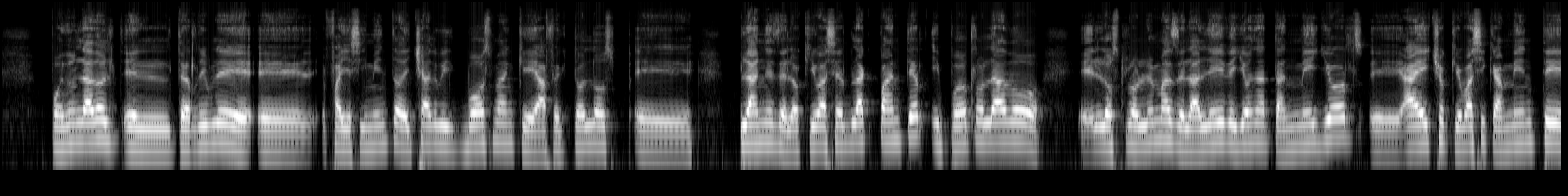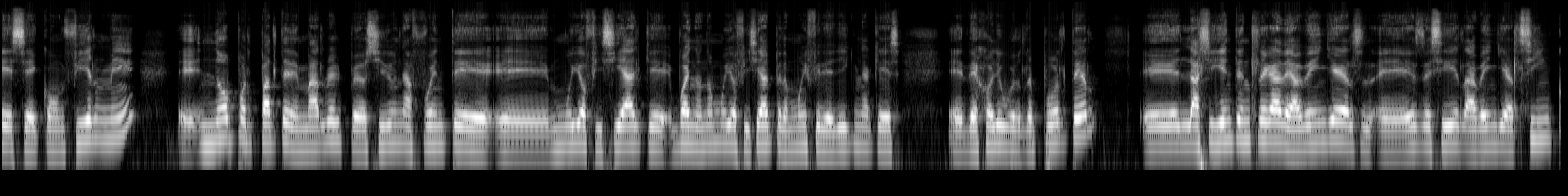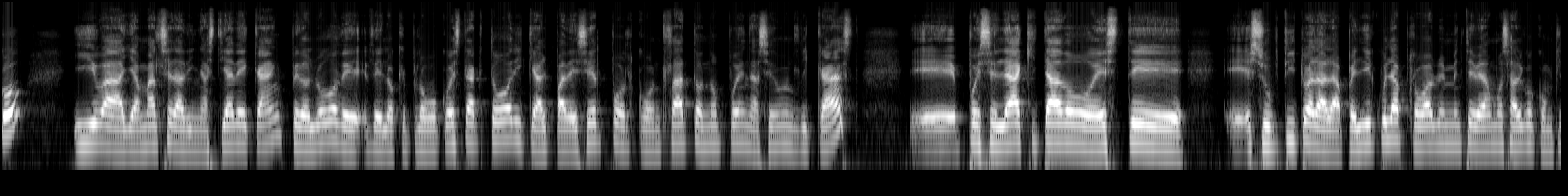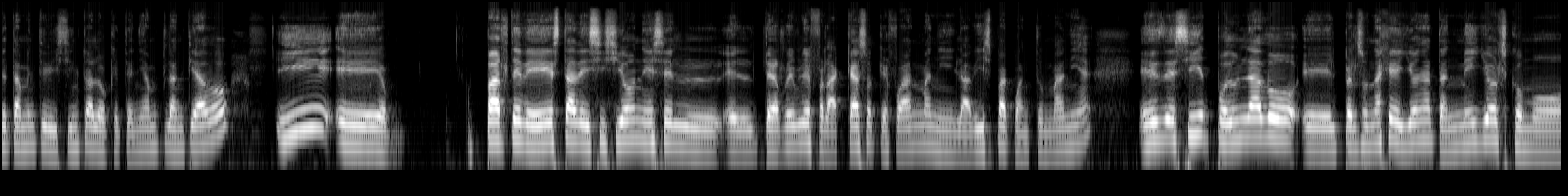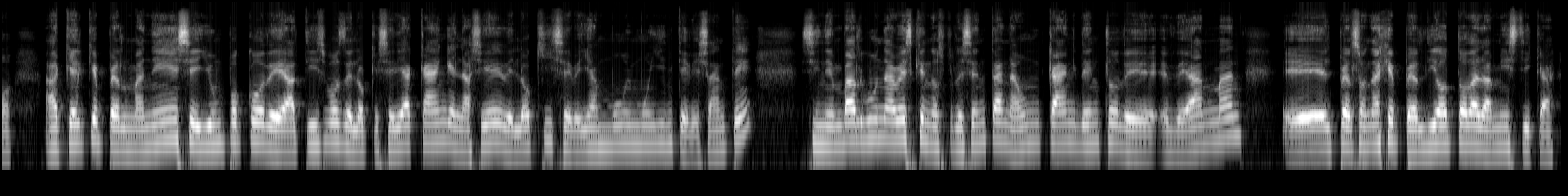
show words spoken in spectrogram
Por un lado, el, terrible eh, fallecimiento de Chadwick Boseman que afectó los eh, planes de lo que iba a ser Black Panther. Y por otro lado, eh, los problemas de la ley de Jonathan Majors ha hecho que básicamente se confirme eh, no por parte de Marvel, pero sí de una fuente eh, muy oficial, que, bueno, no muy oficial, pero muy fidedigna, que es eh, de Hollywood Reporter. la siguiente entrega de Avengers, es decir, Avengers 5, iba a llamarse la dinastía de Kang, pero luego de, de, lo que provocó este actor y que al parecer por contrato no pueden hacer un recast, pues se le ha quitado este eh, subtítulo a la película, probablemente veamos algo completamente distinto a lo que tenían planteado. Y eh, parte de esta decisión es el, terrible fracaso que fue Ant-Man y la avispa Quantumania. Es decir, por un lado, el personaje de Jonathan Majors como aquel que permanece y un poco de atisbos de lo que sería Kang en la serie de Loki se veía muy muy interesante. Sin embargo, una vez que nos presentan a un Kang dentro de, de Ant-Man, eh, el personaje perdió toda la mística.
